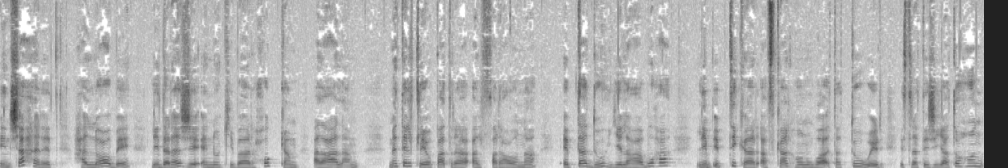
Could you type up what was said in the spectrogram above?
انشهرت هاللعبة لدرجة انه كبار حكام العالم مثل كليوباترا الفرعونة ابتدوا يلعبوها لابتكار أفكارهم وقت تطور استراتيجياتهم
